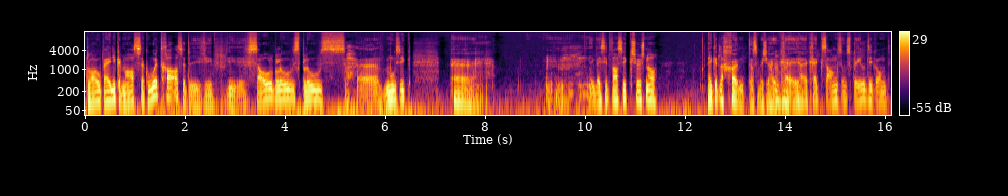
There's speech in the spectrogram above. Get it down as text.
glaube einigermaßen gut kann, also die, die, die Soul, Blues, Blues, äh, Musik, äh, ich weiß nicht, was ich sonst noch eigentlich könnte. Also, ich, habe ja keine, ich habe keine Gesangsausbildung und,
